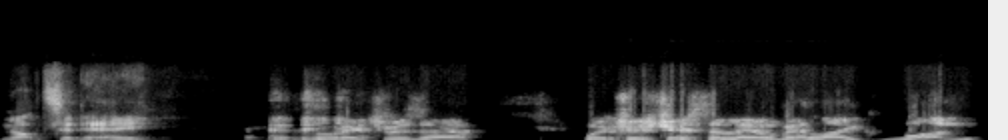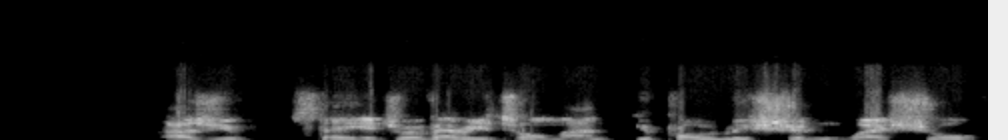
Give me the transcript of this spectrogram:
Not today. which was uh, which was just a little bit like one, as you stated, you're a very tall man. You probably shouldn't wear shorts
